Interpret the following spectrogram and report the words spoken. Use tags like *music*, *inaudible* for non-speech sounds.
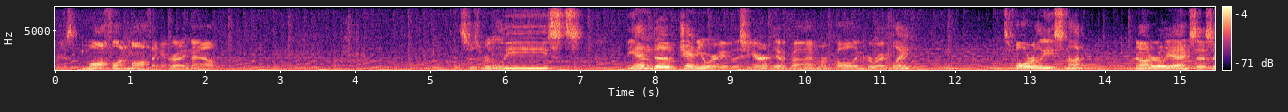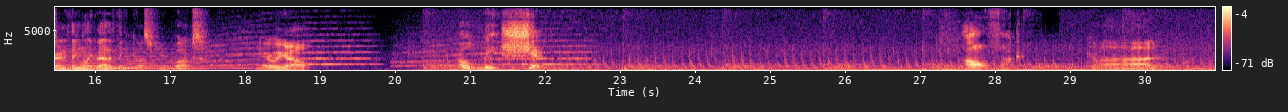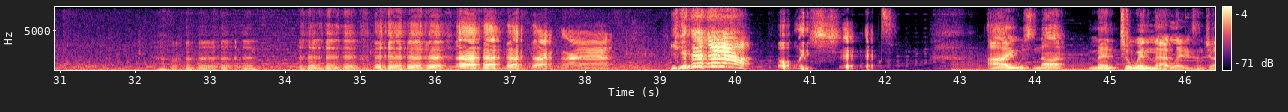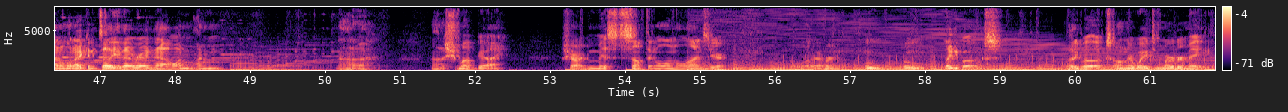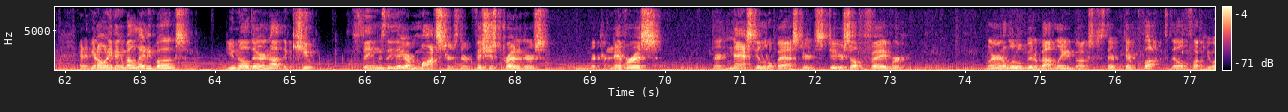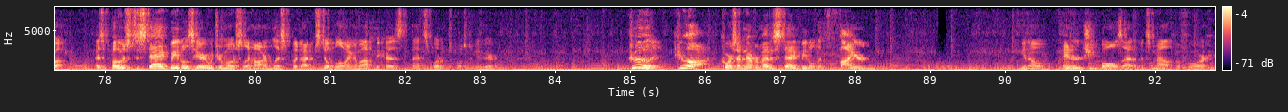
We're just moth on mothing it right now. This was released the end of January of this year, if I'm recalling correctly. It's full release, not not early access or anything like that. I think it costs a few bucks. Here we go. Holy shit! Oh, fuck. Come on. *laughs* yeah! Holy shit! I was not meant to win that, ladies and gentlemen. I can tell you that right now. I'm I'm not a not a shmup guy. I'm sure I missed something along the lines here. Whatever. Ooh, ooh, ladybugs. Ladybugs on their way to murder me. And if you know anything about ladybugs, you know they're not the cute things. They, they are monsters. They're vicious predators. They're carnivorous. They're nasty little bastards. Do yourself a favor. Learn a little bit about ladybugs, because they're, they're fucked. They'll fuck you up. As opposed to stag beetles here, which are mostly harmless, but I'm still blowing them up because that's what I'm supposed to do here. Good God! Of course, I've never met a stag beetle that fired, you know, energy balls out of its mouth before.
